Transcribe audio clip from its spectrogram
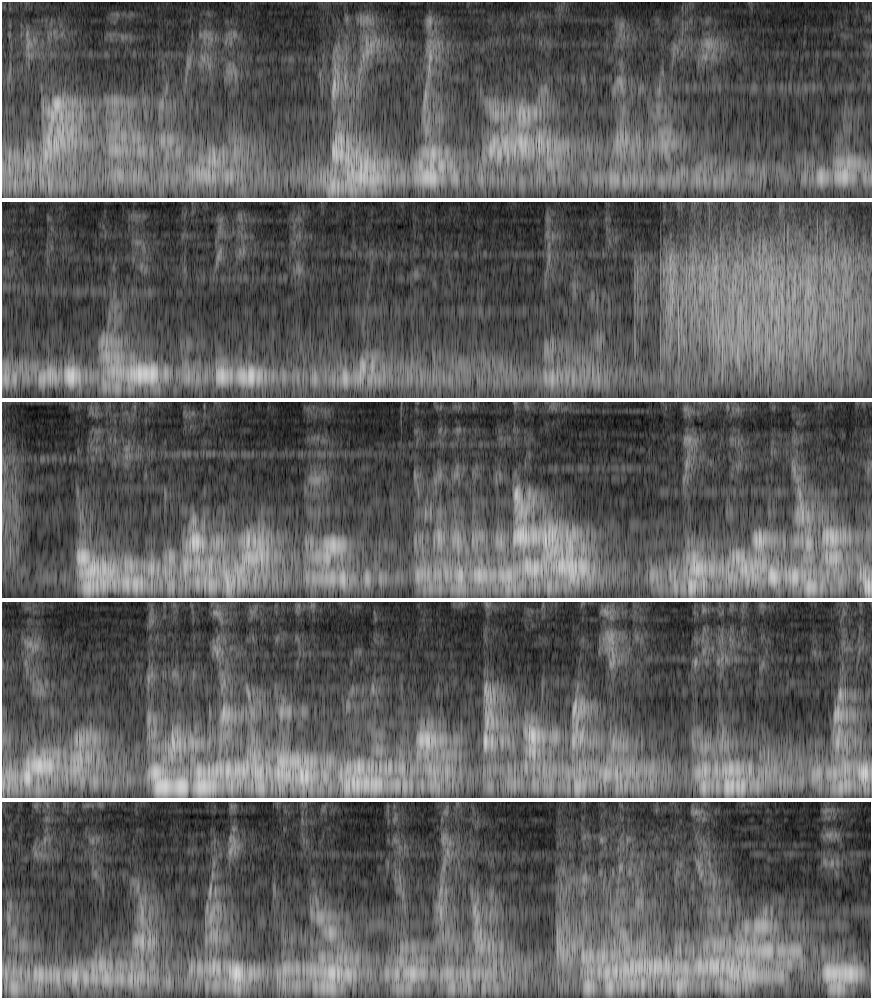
Is the kickoff of our three-day event. Incredibly grateful to our, our host, Evans Randall and IVG. We're looking forward to, to meeting more of you and to speaking and enjoying these fantabulous buildings. Thank you very much. So we introduced this performance award um, and, and, and, and that evolved into basically what we now call the 10-year award. And, and, and we ask those buildings for proven performance. That performance might be energy, any energy data. It might be contribution to the urban realm. It might be cultural, you know, iconography. The, the winner of the 10-year award is.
